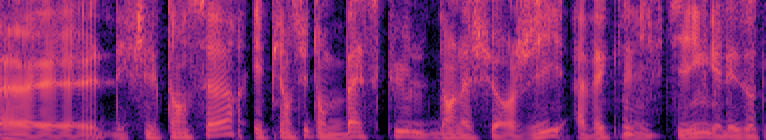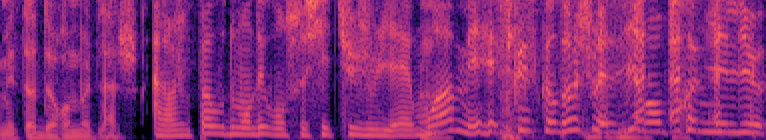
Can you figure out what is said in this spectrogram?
euh, les fils tenseurs. Et puis ensuite, on bascule dans la chirurgie avec les Mhm. liftings et les autres méthodes de remodelage. Alors, je ne vais pas vous demander où on se situe, Julia et Mm. moi, mais qu'est-ce qu'on doit choisir en premier lieu?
